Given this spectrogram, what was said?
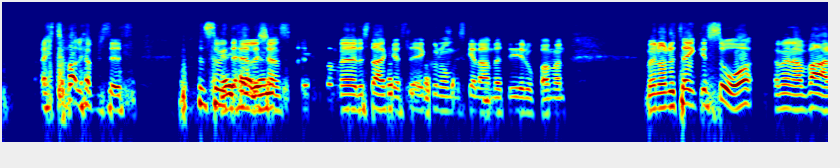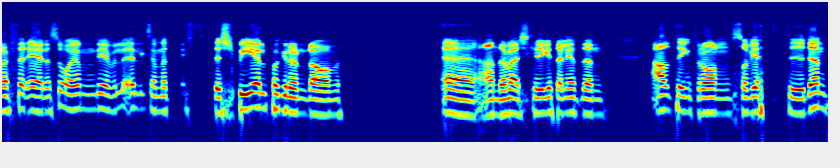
Italien, precis. Som inte heller känns som det starkaste ekonomiska landet i Europa. Men, men om du tänker så, jag menar varför är det så? Ja, men det är väl liksom ett efterspel på grund av eh, andra världskriget, eller egentligen allting från Sovjettiden.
